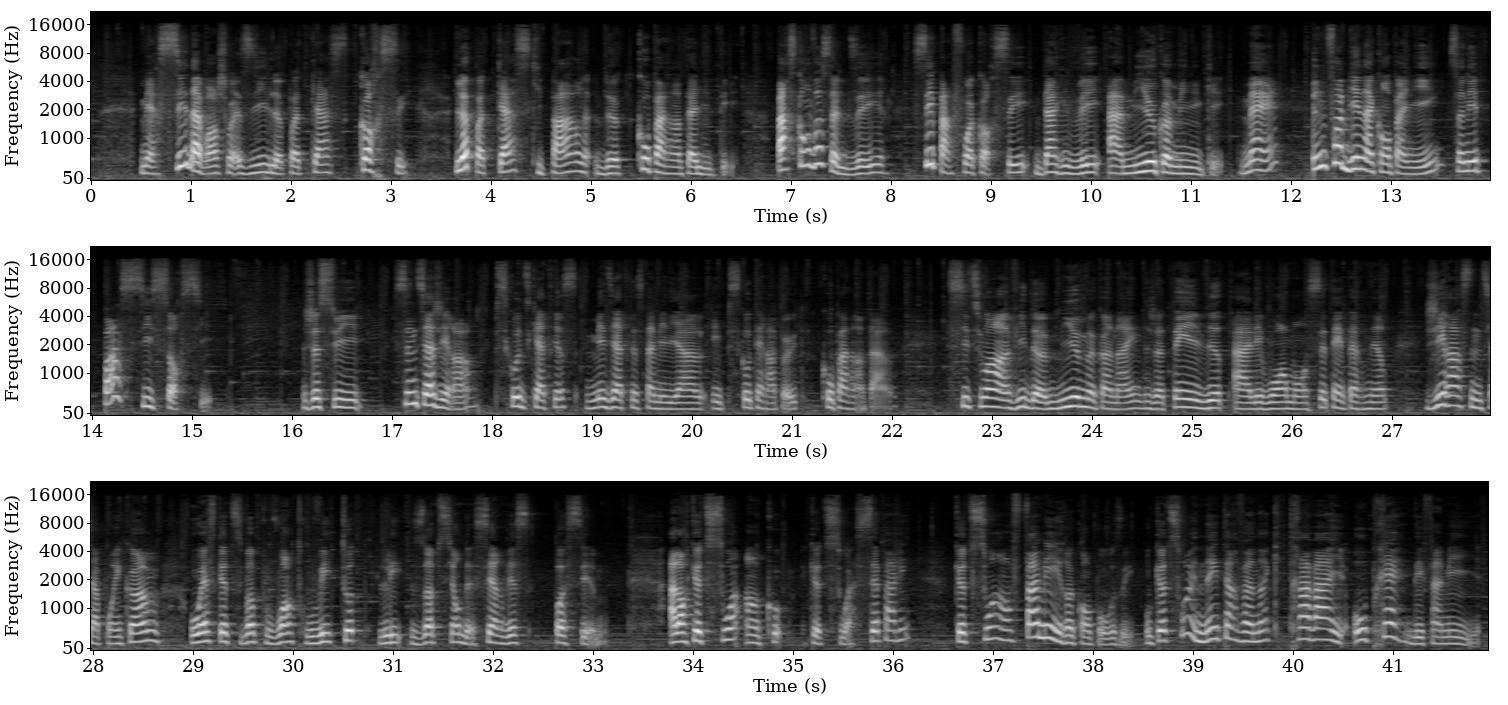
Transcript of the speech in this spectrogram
Merci d'avoir choisi le podcast Corsé, le podcast qui parle de coparentalité. Parce qu'on va se le dire, c'est parfois corsé d'arriver à mieux communiquer. Mais une fois bien accompagné, ce n'est pas si sorcier. Je suis Cynthia Girard, psychoéducatrice, médiatrice familiale et psychothérapeute coparentale. Si tu as envie de mieux me connaître, je t'invite à aller voir mon site internet girardcynthia.com où est-ce que tu vas pouvoir trouver toutes les options de services possibles. Alors que tu sois en couple, que tu sois séparé, que tu sois en famille recomposée ou que tu sois un intervenant qui travaille auprès des familles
